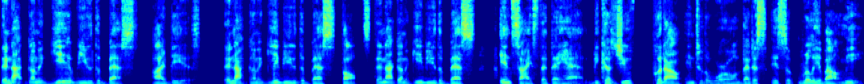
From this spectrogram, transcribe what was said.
they're not going to give you the best ideas. They're not going to give you the best thoughts. They're not going to give you the best insights that they have because you've put out into the world that it's, it's really about me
